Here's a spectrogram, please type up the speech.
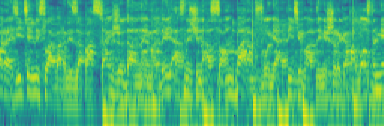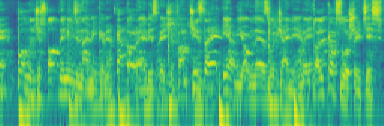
Поразительный словарный запас. Также данная модель оснащена саундбаром с двумя пятиваттными широкополосными полночастотными динамиками, которые обеспечат вам чистое и объемное звучание. Вы только вслушайтесь.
